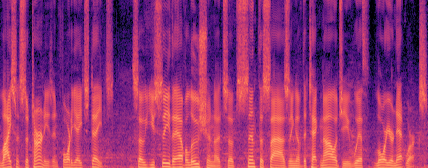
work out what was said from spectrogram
licensed attorneys in 48 states. So you see the evolution, it's a synthesizing of the technology with lawyer networks.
